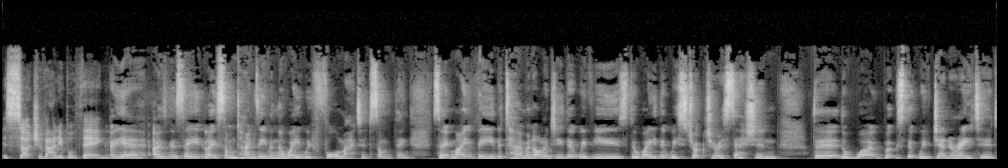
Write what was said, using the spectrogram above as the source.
is such a valuable thing. Uh, yeah, I was going to say, like, sometimes even the way we've formatted something. So it might be the terminology that we've used, the way that we structure a session, the, the workbooks that we've generated.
